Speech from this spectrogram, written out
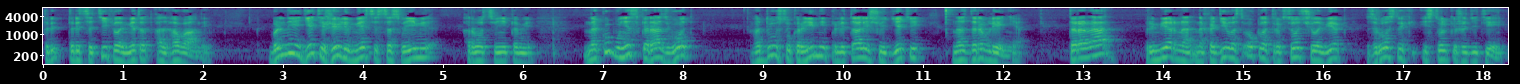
30 километров от Гаваны. Больные дети жили вместе со своими родственниками. На Кубу несколько раз в год году с Украины прилетали еще и дети на оздоровление. Тарара примерно находилось около 300 человек, взрослых и столько же детей.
